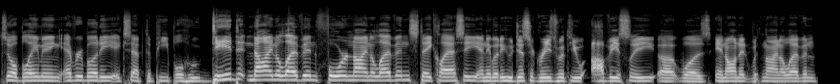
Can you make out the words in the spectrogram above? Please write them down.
So blaming everybody except the people who did 9 11 for 9 11. Stay classy. Anybody who disagrees with you obviously uh, was in on it with 9 11.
